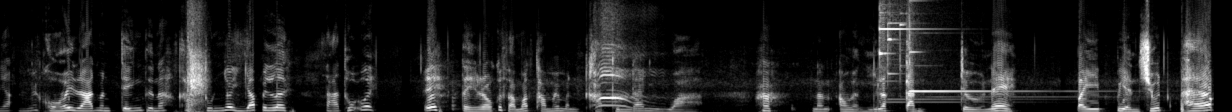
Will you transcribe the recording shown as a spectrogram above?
เนี้ย ขอให้ร้านมันเจ๊งเถอะนะ ขาดทุนย่อยยับไปเลย สาธุเว้ย เอ๊ะ แต่เราก็สามารถทำให้มันขาดทุนได้นี่ว่าฮะ นั้นเอาอย่างนี้ละกัน เจอแน่ ไปเปลี่ยนชุดแป๊บ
